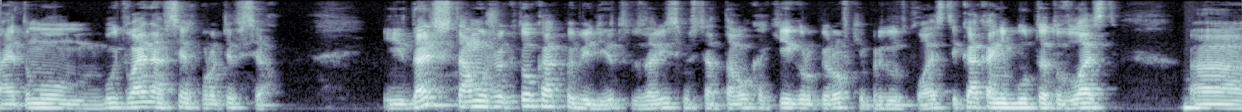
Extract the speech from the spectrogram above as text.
Поэтому будет война всех против всех. И дальше там уже кто как победит, в зависимости от того, какие группировки придут к власти, как они будут эту власть э,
